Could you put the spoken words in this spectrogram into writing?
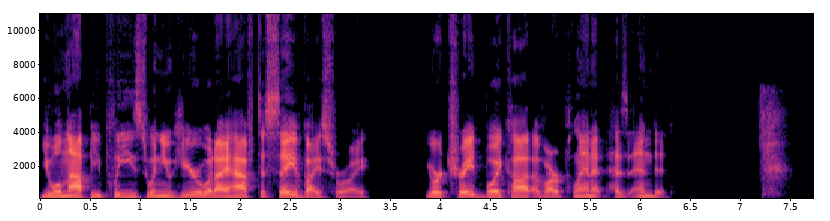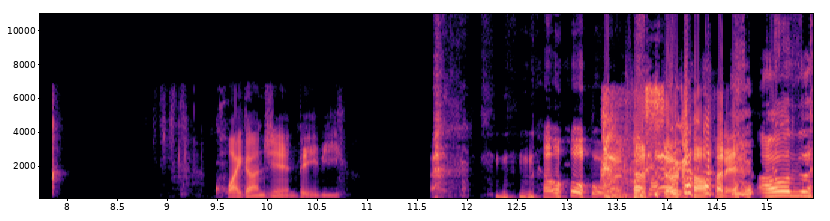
"You will not be pleased when you hear what I have to say, Viceroy. Your trade boycott of our planet has ended." Qui Gon Jinn, baby. no, I'm I'm so confident. Oh, the,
